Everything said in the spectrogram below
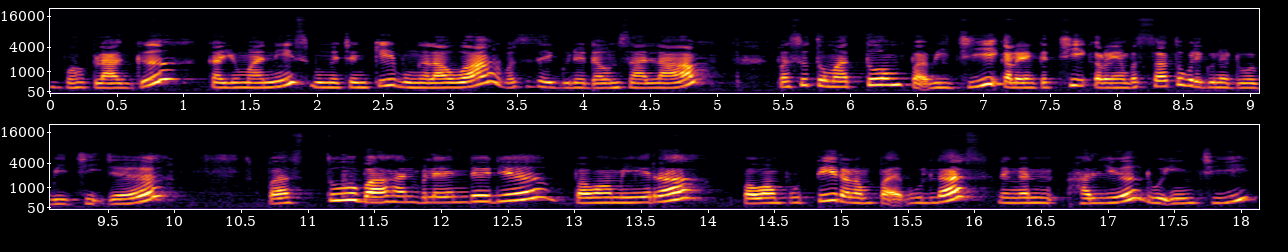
buah pelaga, kayu manis, bunga cengkeh, bunga lawang. Lepas tu saya guna daun salam. Lepas tu tomato empat biji. Kalau yang kecil, kalau yang besar tu boleh guna dua biji je. Lepas tu bahan blender dia, bawang merah, bawang putih dalam 4 bulas dengan halia 2 inci.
